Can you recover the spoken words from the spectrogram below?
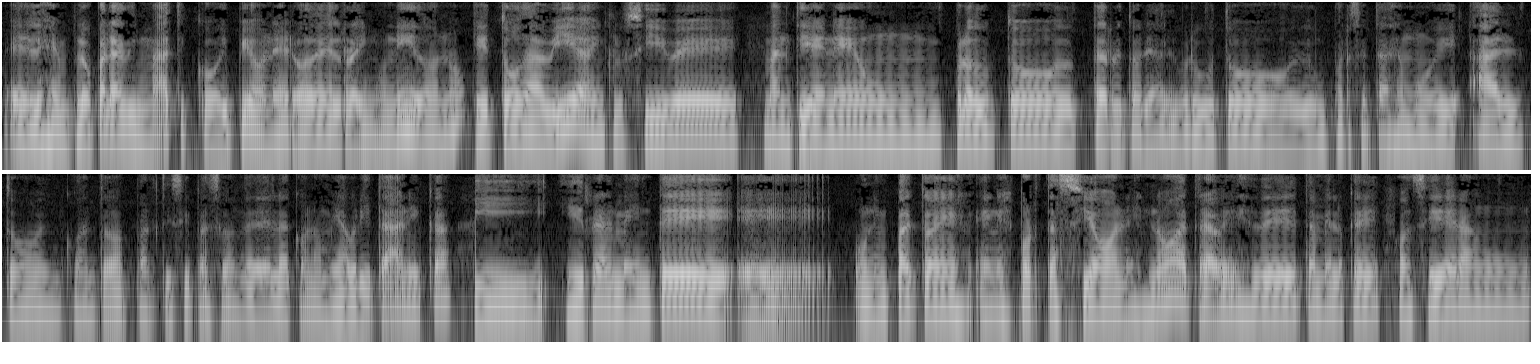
el ejemplo paradigmático y pionero del Reino Unido, ¿no? Que todavía inclusive mantiene un producto territorial bruto de un porcentaje muy alto en cuanto a participación de la economía británica y, y realmente eh, un impacto en, exportaciones, ¿no? A través de también lo que consideran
